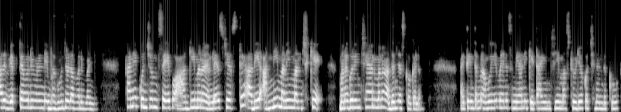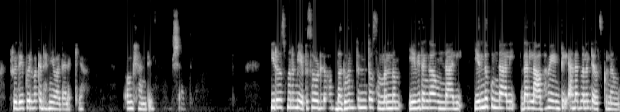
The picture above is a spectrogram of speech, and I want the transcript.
అది వ్యక్తి అవ్వనివ్వండి, భగవంతుడు అవ్వనివ్వండి. కానీ కొంచెం సేపు ఆగి మనం అనలైజ్ చేస్తే అది అన్నీ మన మంచికే. మన గురించే అని మనం అర్థం చేసుకోగలం. అయితే ఇంత మీ అమూల్యమైన సమయాన్ని కేటాయించి మా స్టూడియోకొచ్చినందుకు హృదయపూర్వక ధన్యవాదాలు అక్కయ్య. ఓం శాంతి. శాంతి. ఈరోజు మనం ఈ ఎపిసోడ్‌లో భగవంతునితో సంబంధం ఏ విధంగా ఉండాలి? ఎందుకుండాలి? దాని లాభం ఏంటి? అన్నది మనం తెలుసుకున్నాము.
